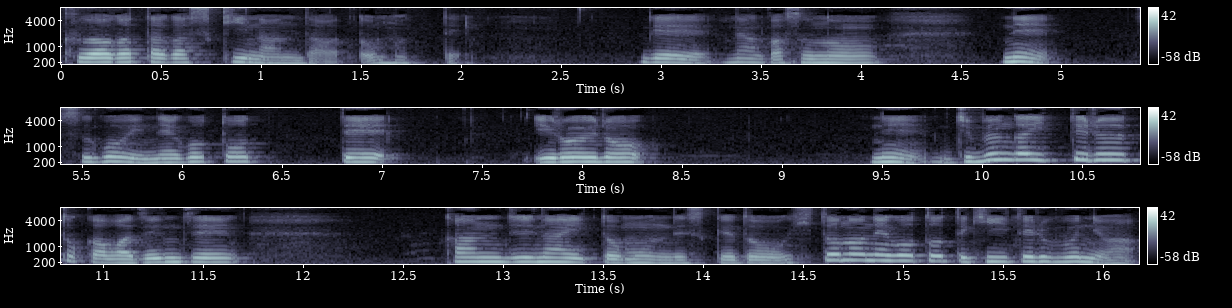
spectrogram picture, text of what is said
クワガタが好きなんだと思って。で、なんかその、ね、すごい寝言って、いろいろ、ね、自分が言ってるとかは全然、感じないと思うんですけど、人の寝言って聞いてる分には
